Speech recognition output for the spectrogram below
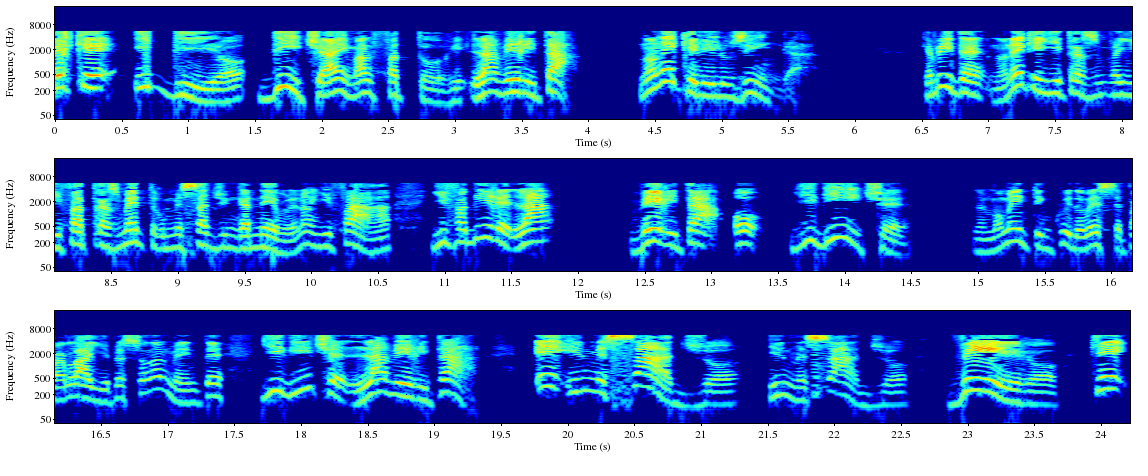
Perché il Dio dice ai malfattori la verità, non è che li lusinga. Capite? Non è che gli, tras- gli fa trasmettere un messaggio ingannevole, no, gli fa, gli fa dire la verità o gli dice nel momento in cui dovesse parlargli personalmente, gli dice la verità. E il messaggio, il messaggio vero che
